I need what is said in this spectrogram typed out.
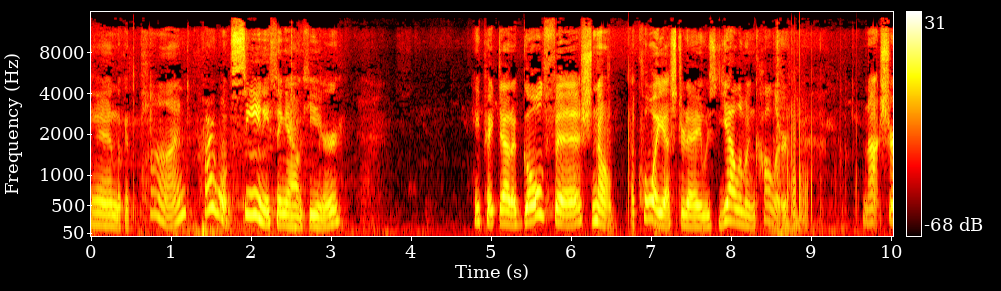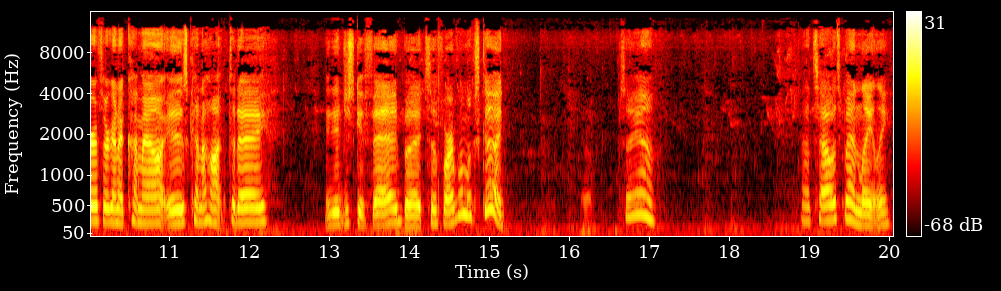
and look at the pond. Probably won't see anything out here. He picked out a goldfish, no, a koi yesterday. It was yellow in color. Not sure if they're going to come out. It is kind of hot today. They did just get fed, but so far everyone looks good. So yeah, that's how it's been lately.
